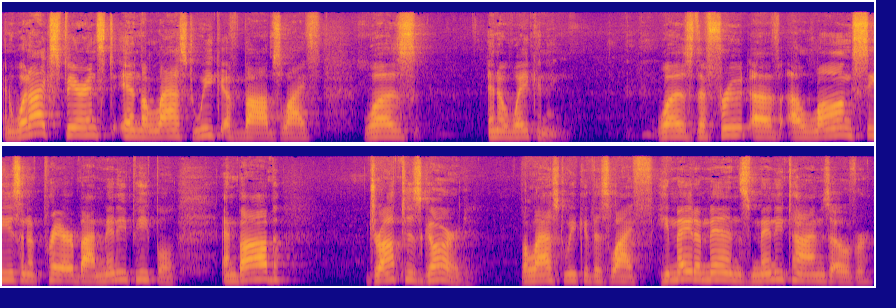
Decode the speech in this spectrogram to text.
And what I experienced in the last week of Bob's life was an awakening was the fruit of a long season of prayer by many people. And Bob dropped his guard the last week of his life. He made amends many times over.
